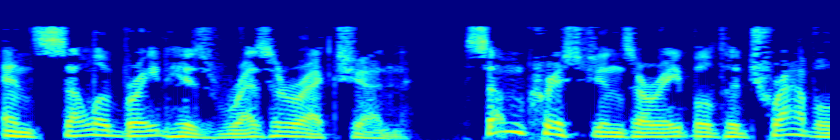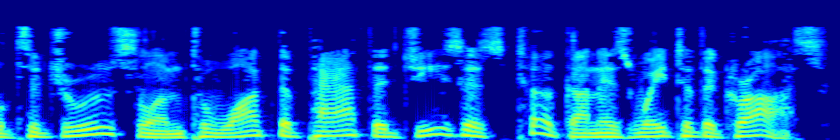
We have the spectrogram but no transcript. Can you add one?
and celebrate his resurrection. Some Christians are able to travel to Jerusalem to walk the path that Jesus took on his way to the cross.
